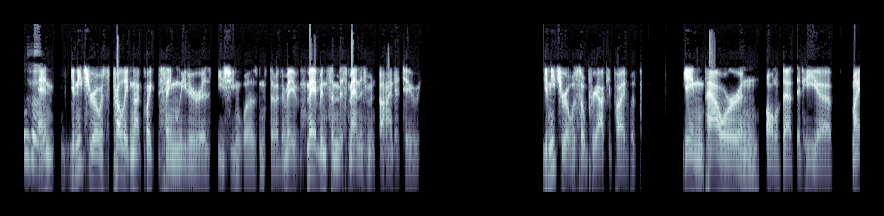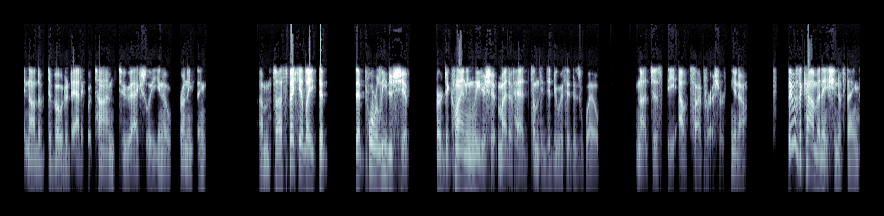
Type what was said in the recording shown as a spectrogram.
Mhm. And Genichiro was probably not quite the same leader as Isshin was, and so there may may have been some mismanagement behind it too. Genichiro was so preoccupied with gaining power and all of that that he uh, might not have devoted adequate time to actually, you know, running things. Um, so I speculate that that poor leadership or declining leadership might have had something to do with it as well, not just the outside pressure. You know, it was a combination of things.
